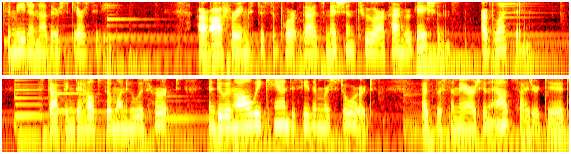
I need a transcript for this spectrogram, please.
to meet another's scarcity. Our offerings to support God's mission through our congregations are blessing stopping to help someone who is hurt, and doing all we can to see them restored, as the Samaritan outsider did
